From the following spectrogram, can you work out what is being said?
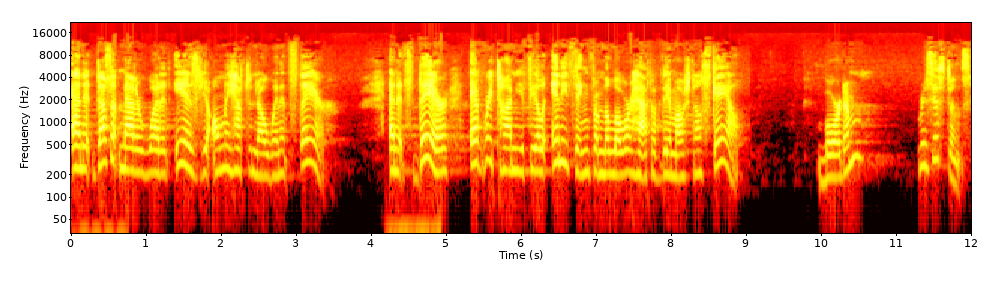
And it doesn't matter what it is. You only have to know when it's there. And it's there every time you feel anything from the lower half of the emotional scale. Boredom, resistance,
